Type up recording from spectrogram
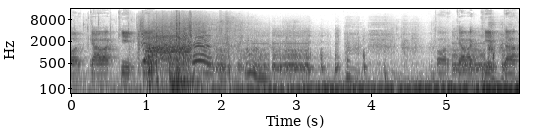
Porca vacchetta. Porca vacchetta.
